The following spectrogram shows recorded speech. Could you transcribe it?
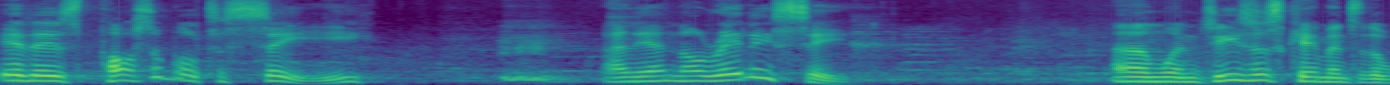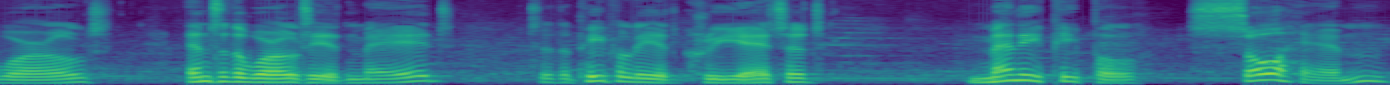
it is possible to see and yet not really see. And when Jesus came into the world, into the world he had made, to the people he had created, many people saw him,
